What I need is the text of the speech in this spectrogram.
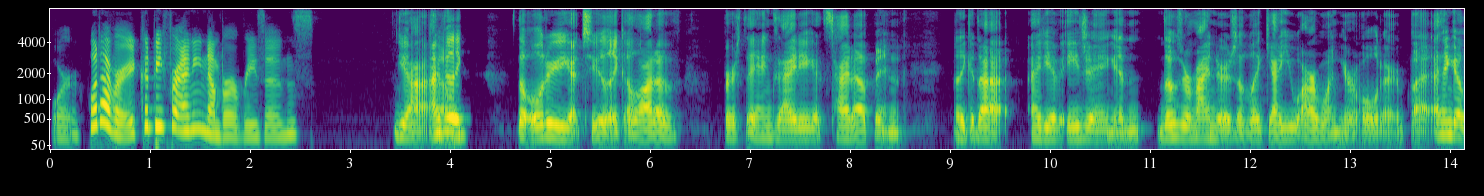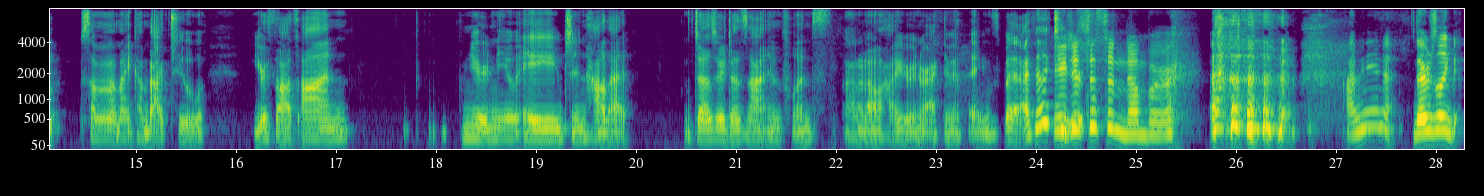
or whatever it could be for any number of reasons yeah, I feel like the older you get to, like a lot of birthday anxiety gets tied up in like that idea of aging and those reminders of like, yeah, you are one year older. But I think it, some of it might come back to your thoughts on your new age and how that does or does not influence, I don't know, how you're interacting with things. But I feel like age is just a number I mean, there's like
